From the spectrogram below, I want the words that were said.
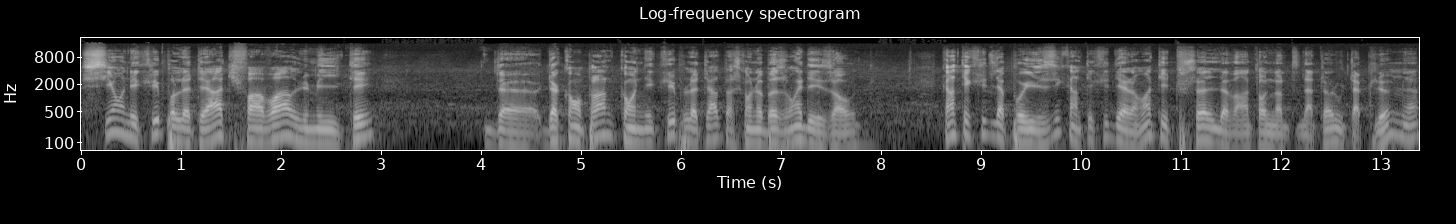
si on écrit pour le théâtre, il faut avoir l'humilité de, de comprendre qu'on écrit pour le théâtre parce qu'on a besoin des autres. Quand tu écris de la poésie, quand tu écris des romans, tu es tout seul devant ton ordinateur ou ta plume.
